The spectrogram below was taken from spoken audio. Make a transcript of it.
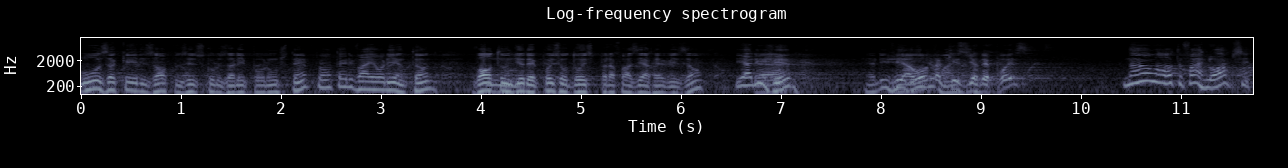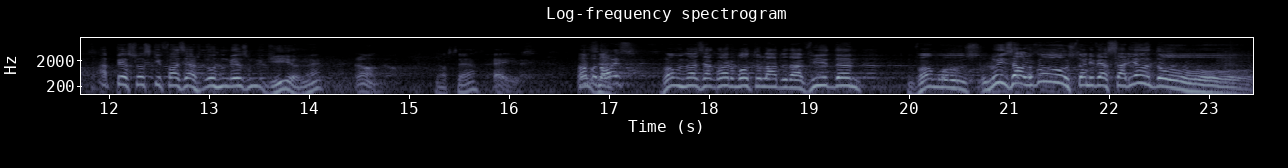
usa aqueles óculos escuros ali por uns tempos, pronto, ele vai orientando, volta um dia depois ou dois para fazer a revisão, e é ligeiro. É, E ligeiro a outra, demais. 15 dias depois? Não, a outra faz logo. se- Há pessoas que fazem as duas no mesmo dia, né? Pronto. Tá certo? É isso. Vamos Pois é. nós. Vamos nós agora o outro lado da vida. Vamos, Luiz Augusto aniversariando.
